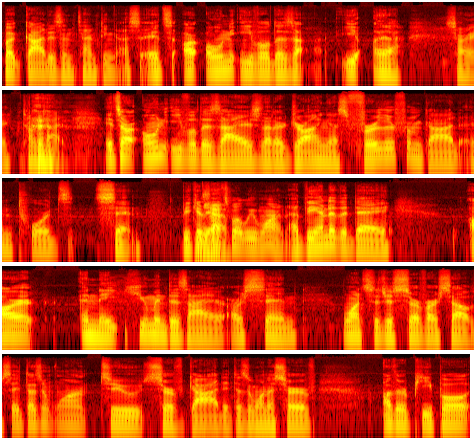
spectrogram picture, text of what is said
but God isn't tempting us. It's our own evil desire. Uh, sorry, tongue tied. it's our own evil desires that are drawing us further from God and towards sin, because Yeah. that's what we want. At the end of the day, our innate human desire, our sin, wants to just serve ourselves. It doesn't want to serve God. It doesn't want to serve other people.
